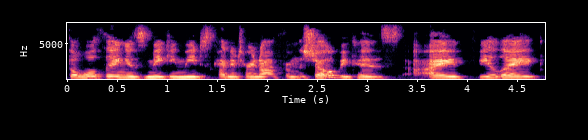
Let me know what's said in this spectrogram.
the whole thing is making me just kind of turned off from the show because I feel like,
